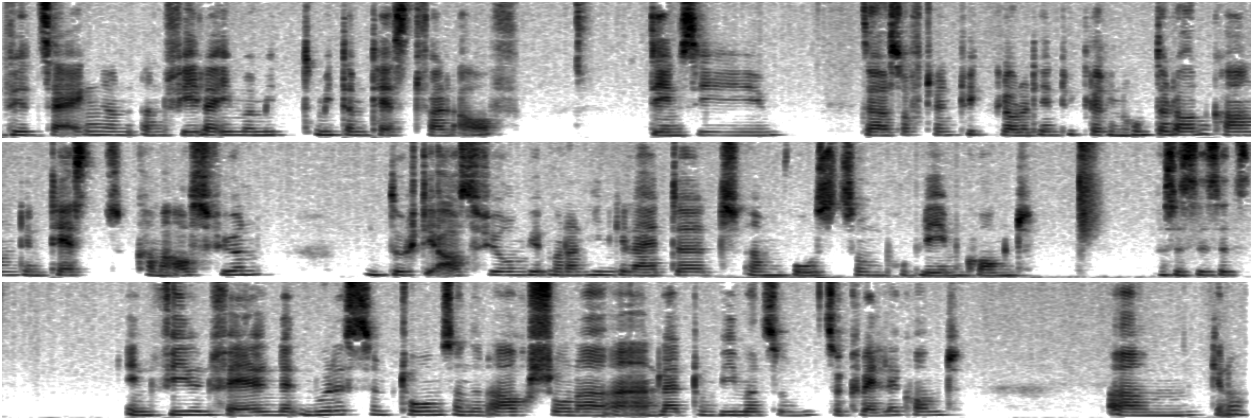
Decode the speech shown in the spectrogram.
Wir zeigen einen, einen Fehler immer mit, mit einem Testfall auf, den sie der Softwareentwickler oder die Entwicklerin runterladen kann. Den Test kann man ausführen und durch die Ausführung wird man dann hingeleitet, ähm, wo es zum Problem kommt. Also es ist jetzt in vielen Fällen nicht nur das Symptom, sondern auch schon eine, Anleitung, wie man zum, zur Quelle kommt. Ähm, genau.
